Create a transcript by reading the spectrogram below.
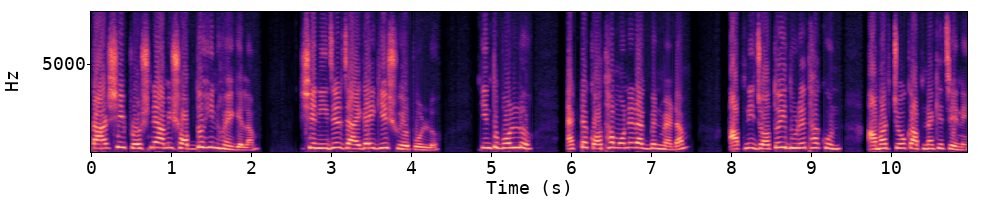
তার সেই প্রশ্নে আমি শব্দহীন হয়ে গেলাম। সে নিজের জায়গায় গিয়ে শুয়ে পড়ল। কিন্তু বলল, একটা কথা মনে রাখবেন, ম্যাডাম। আপনি যতই দূরে থাকুন, আমার চোখ আপনাকে চেনে।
